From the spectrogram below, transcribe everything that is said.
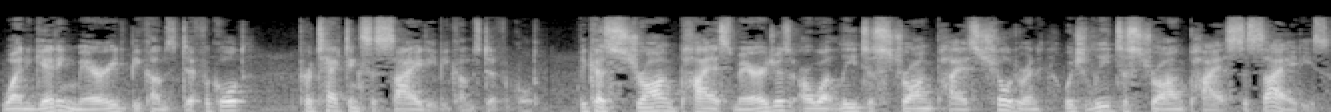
When getting married becomes difficult, protecting society becomes difficult. Because strong, pious marriages are what lead to strong, pious children, which lead to strong, pious societies.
